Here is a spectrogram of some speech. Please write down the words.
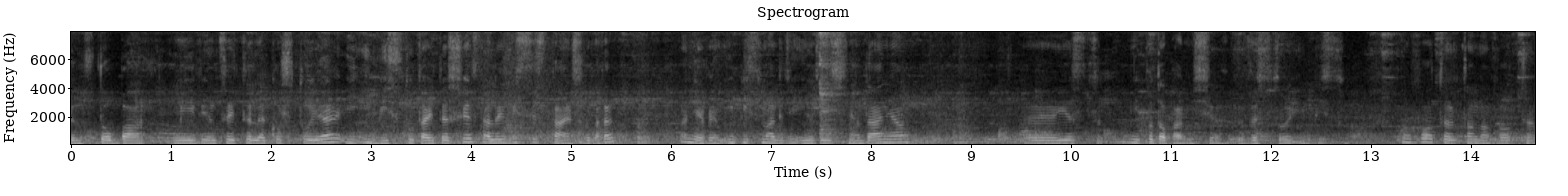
Więc doba mniej więcej tyle kosztuje i Ibis tutaj też jest, ale Ibis jest tańszy chyba, tak? No nie wiem, Ibis ma gdzie indziej śniadania. Y, Jest, nie podoba mi się wystrój Ibisu. Nowotel to nowotel.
